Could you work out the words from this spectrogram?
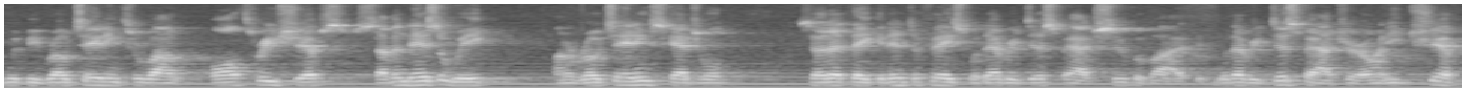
would be rotating throughout all three shifts, seven days a week, on a rotating schedule, so that they could interface with every dispatch supervisor, with every dispatcher on each shift,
